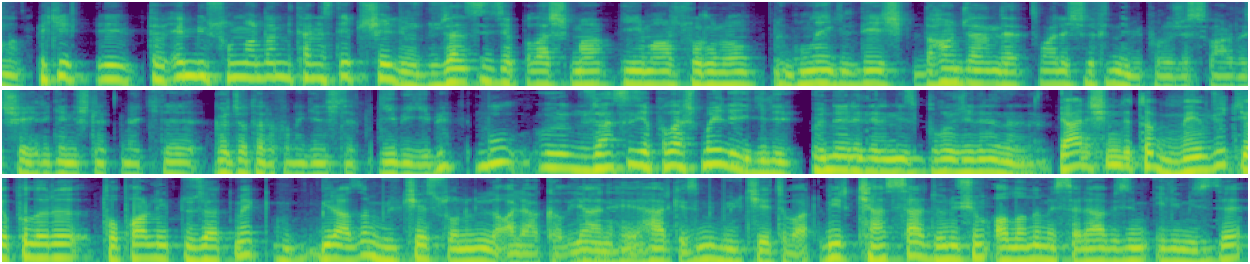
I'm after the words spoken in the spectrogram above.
Anladım. Peki e, tabii en büyük sorunlardan bir tanesi de hep şey diyoruz. Düzensiz yapılaşma, imar sorunu. Bununla ilgili değişik. Daha önceden de İsmail Eşref'in de bir projesi vardı. Şehri genişletmek, işte Gaca tarafını genişletmek gibi gibi. Bu e, düzensiz yapılaşma ile ilgili önerileriniz, projeleriniz neler? Yani şimdi tabii mevcut yapıları toparlayıp düzeltmek biraz da mülkiyet sorunuyla alakalı. Yani he- herkesin bir mülkiyeti var. Bir kentsel dönüşüm alanı mesela bizim ilimizde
